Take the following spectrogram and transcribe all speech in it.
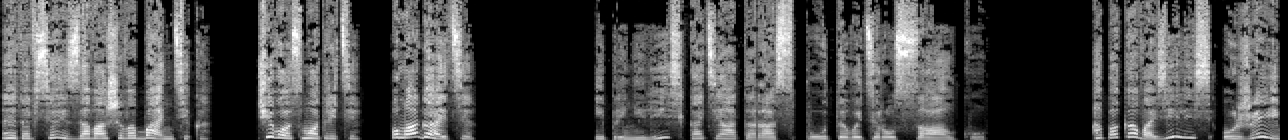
«Это все из-за вашего бантика. Чего смотрите? Помогайте!» И принялись котята распутывать русалку. А пока возились, уже и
